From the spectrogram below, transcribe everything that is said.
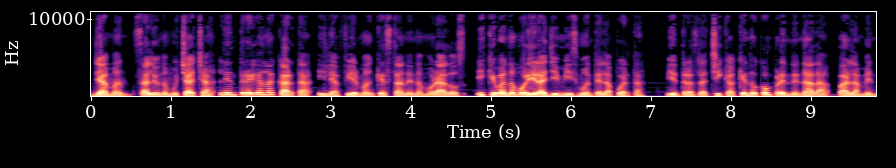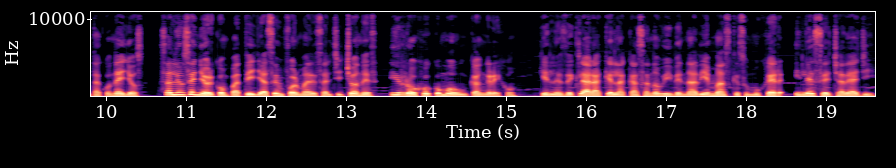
Llaman, sale una muchacha, le entregan la carta y le afirman que están enamorados y que van a morir allí mismo ante la puerta. Mientras la chica, que no comprende nada, parlamenta con ellos, sale un señor con patillas en forma de salchichones y rojo como un cangrejo, quien les declara que en la casa no vive nadie más que su mujer y les echa de allí.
